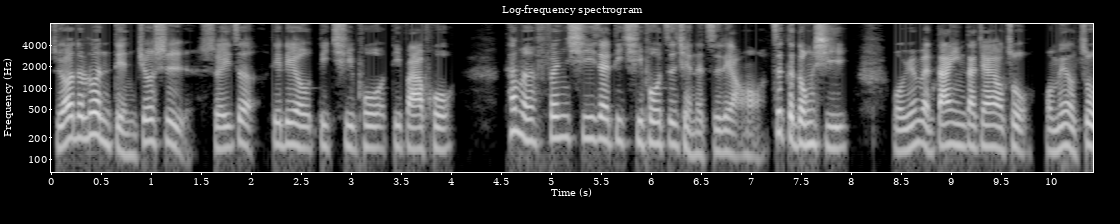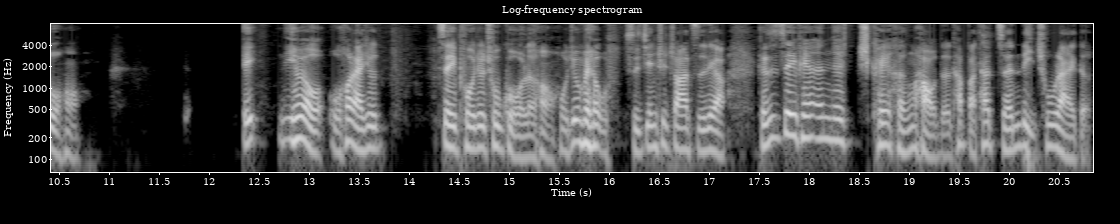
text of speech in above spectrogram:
主要的论点就是随着第六、第七波、第八波，他们分析在第七波之前的资料哈。这个东西我原本答应大家要做，我没有做哈。诶，因为我我后来就。这一波就出国了哈，我就没有时间去抓资料。可是这一篇 NHK 很好的，他把它整理出来的，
